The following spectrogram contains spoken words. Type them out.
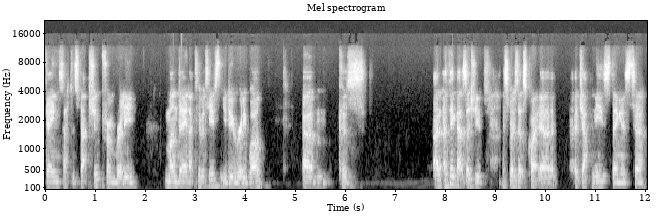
gain satisfaction from really mundane activities that you do really well. because um, I, I, think that's actually, I suppose that's quite a, a Japanese thing is to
